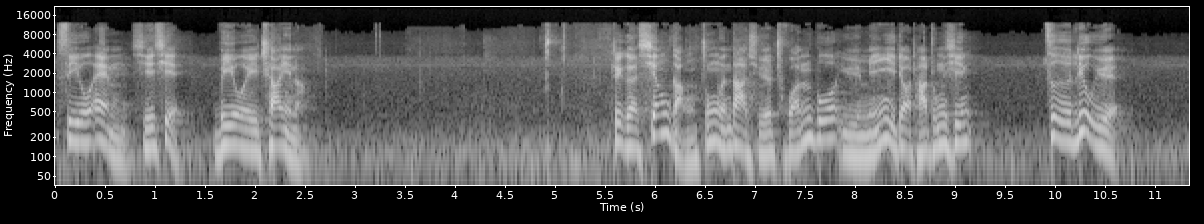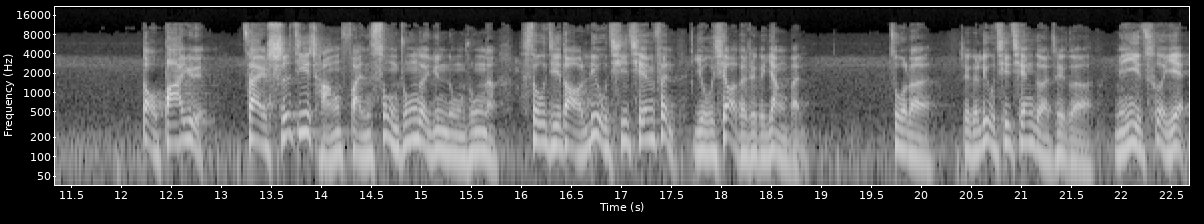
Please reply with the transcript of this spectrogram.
com 斜线 VOA China。这个香港中文大学传播与民意调查中心，自六月到八月，在十几场反送中的运动中呢，搜集到六七千份有效的这个样本，做了。这个六七千个这个民意测验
